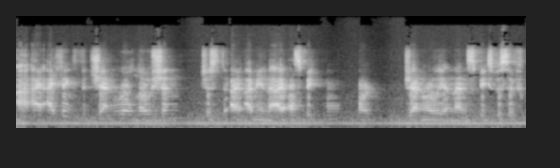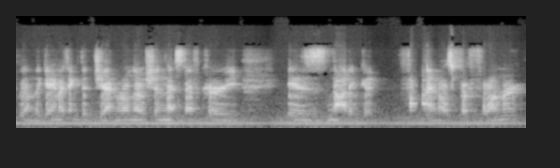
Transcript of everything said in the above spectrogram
I, I, think the general notion, just, I, I mean, I, will speak more generally and then speak specifically on the game. I think the general notion that Steph Curry is not a good finals performer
